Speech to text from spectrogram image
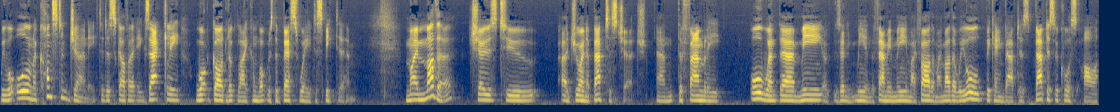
we were all on a constant journey to discover exactly what God looked like and what was the best way to speak to him. My mother chose to uh, join a Baptist church, and the family all went there. Me, it was only me and the family, me, my father, my mother, we all became Baptists. Baptists, of course, are,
